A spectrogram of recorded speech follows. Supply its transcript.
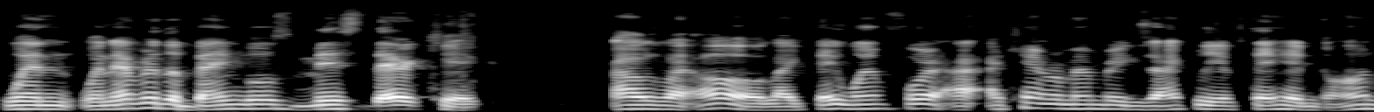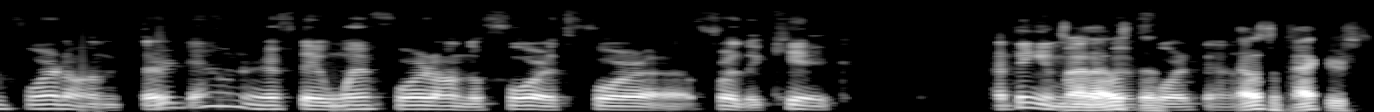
when whenever the Bengals missed their kick, I was like, oh, like they went for it. I, I can't remember exactly if they had gone for it on third down or if they went for it on the fourth for uh, for the kick. I think it might no, have been the, fourth down. That was the Packers.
